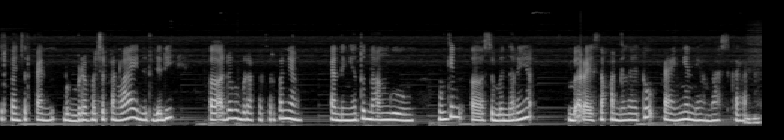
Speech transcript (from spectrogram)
cerpen-cerpen beberapa cerpen lain gitu. Jadi uh, ada beberapa cerpen yang endingnya tuh nanggung. Mungkin uh, sebenarnya Mbak Raisa Kamila itu pengen ya mas kayak hmm.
